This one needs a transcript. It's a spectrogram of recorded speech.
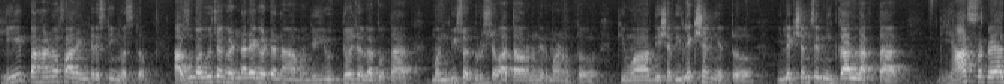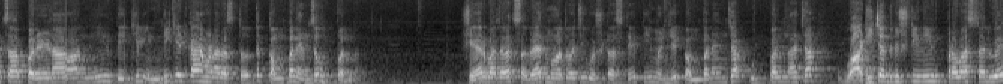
हे पाहणं फार इंटरेस्टिंग असतं. आजूबाजूच्या घडणाऱ्या घटना म्हणजे युद्ध जगात होतात मंदी सदृश्य वातावरण निर्माण होतं किंवा देशात इलेक्शन येतं इलेक्शनचे निकाल लागतात ह्या सगळ्याचा परिणामानी देखील इंडिकेट काय होणार असतं तर कंपन्यांचं उत्पन्न. शेअर बाजारात सगळ्यात महत्त्वाची गोष्ट असते ती म्हणजे कंपन्यांच्या उत्पन्नाच्या वाढीच्या दृष्टीने प्रवास चालू आहे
